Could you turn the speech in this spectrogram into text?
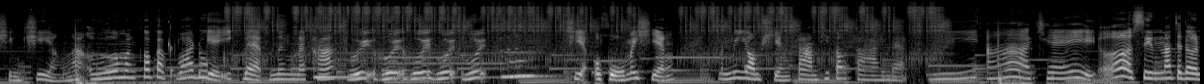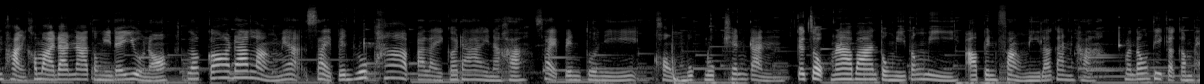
เฉียงเฉียงๆอะเออ มันก็แบบว่าดูเก๋อีกแบบหนึ่งนะคะเฮ้ยเฮ้ยเฮ้ยเฮ้ยเฮ้ยเฉียงโอ้โหไม่เฉียง มันไม่ยอมเฉียงตามที่ต้องการแบบนี้อ่าโอเค เออซิมน่าจะเดินผ่านเข้ามาด้านหน้าตรงนี้ได้อยู่เนาะแล้วก็ด้านหลังเนี่ยใส่เป็นรูปภาพอะไรก็ได้นะคะ ใส่เป็นตัวนี้ของบุกนุกเช่นกัน กระจกหน้าบ้านตรงนี้ต้องมี เอาเป็นฝั่งนี้แล้วกันค่ะ มันต้องตีกับกำแพ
